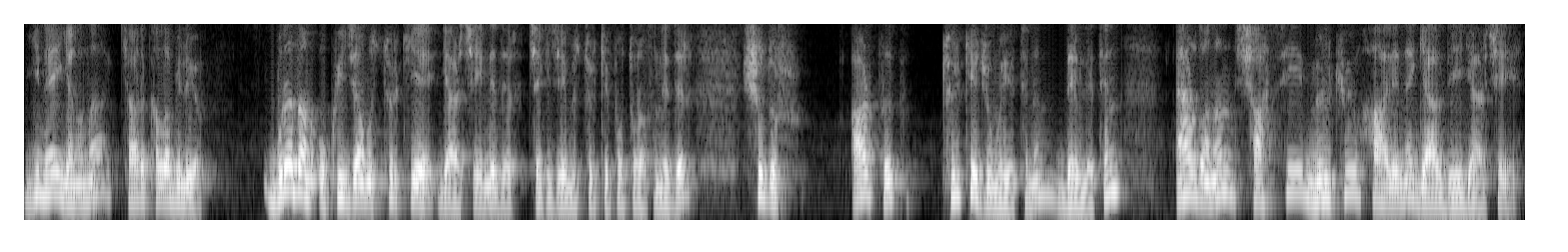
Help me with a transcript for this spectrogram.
yine yanına kar kalabiliyor. Buradan okuyacağımız Türkiye gerçeği nedir? Çekeceğimiz Türkiye fotoğrafı nedir? Şudur. Artık Türkiye Cumhuriyeti'nin, devletin Erdoğan'ın şahsi mülkü haline geldiği gerçeği.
